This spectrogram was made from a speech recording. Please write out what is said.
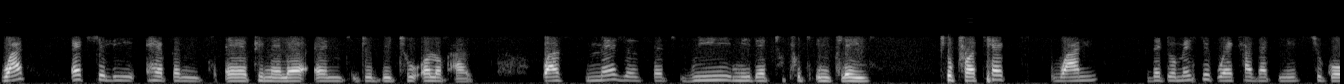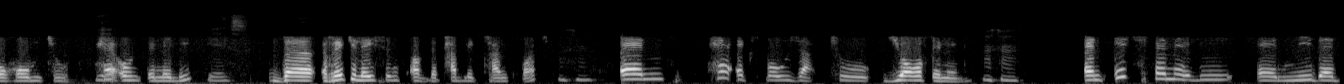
What actually happened, uh, Pinela, and would be to all of us, was measures that we needed to put in place to protect one, the domestic worker that needs to go home to yeah. her own family. Yes the regulations of the public transport, mm-hmm. and her exposure to your family. Mm-hmm. And each family uh, needed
